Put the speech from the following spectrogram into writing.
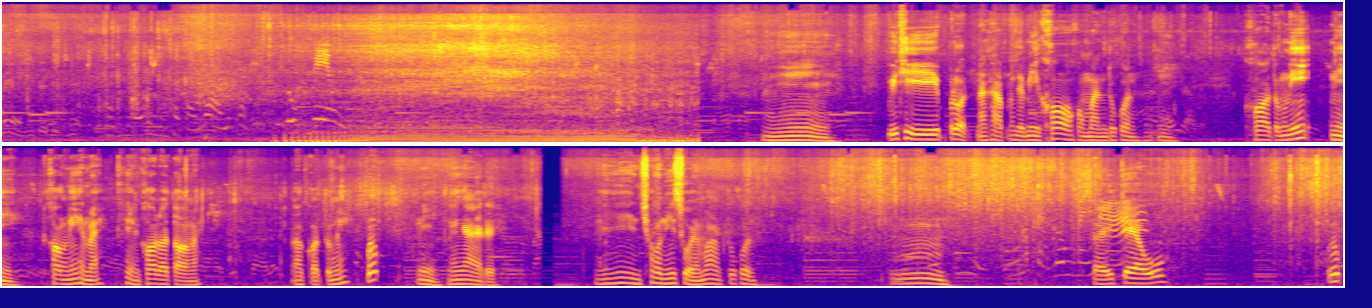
นมแม่มันจะดึงแม่ลูกแมวนี่วิธีปลดนะครับ มันจะมีข้อของมันทุกคนนี่ข้อตรงนี้นี่ข้อนี้เห็นไหมเห็นข้อรอยต่อไหมเรากดตรงนี้ปุ๊บนี่ง่าย ๆเลยนี่ช่อนี้สวยมากทุกคน อืมใส่แก้วปุ๊บ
